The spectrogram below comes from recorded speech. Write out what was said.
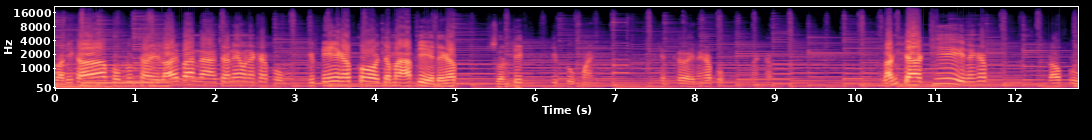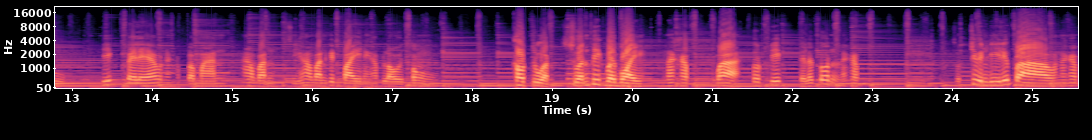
สวัสดีครับ ผมลุงชัยไลฟ์บ้านนาชาแนลนะครับผมคลิปนี้นะครับก็จะมาอัปเดตนะครับสวนพริกที่ปลูกใหม่เช่นเคยนะครับผมนะครับ หลังจากที่นะครับเราปลูกพริกไปแล้วนะครับ ประมาณ 5 วัน4-5วันขึ้นไปนะครับ เราต้องเข้าตรวจสวนพริกบ่อยๆนะครับ ว่าต้นพริกแต่ละต้นนะครับ สดชื่นดีหรือเปล่านะครับ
